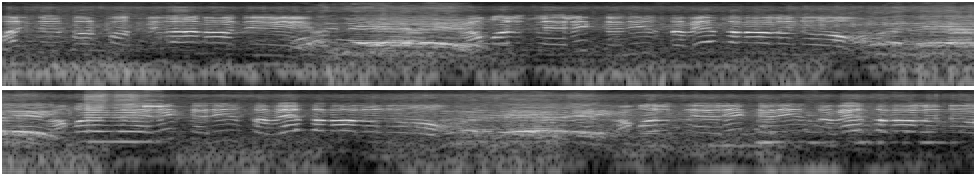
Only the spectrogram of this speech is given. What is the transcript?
మల్టీపర్పస్ విధానాన్ని అమలు చేయాలి. కనీస వేతనాలను అమలు చేయాలి. కనీస వేతనాలను అమలు చేయాలి. కనీస వేతనాలను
